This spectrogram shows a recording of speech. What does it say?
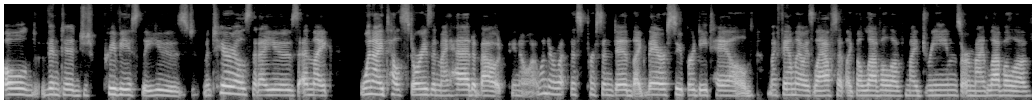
old vintage previously used materials that I use and like when I tell stories in my head about, you know, I wonder what this person did, like they're super detailed. My family always laughs at like the level of my dreams or my level of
